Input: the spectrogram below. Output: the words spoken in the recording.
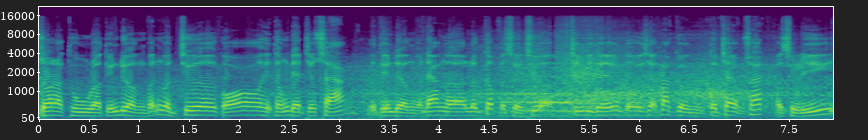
Do đặc thù là tuyến đường vẫn còn chưa có hệ thống đèn chiếu sáng, tuyến đường vẫn đang ờ, nâng cấp và sửa chữa. Chính vì thế chúng tôi sẽ tăng cường tuần tra kiểm soát và xử lý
